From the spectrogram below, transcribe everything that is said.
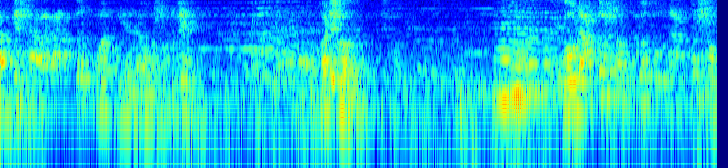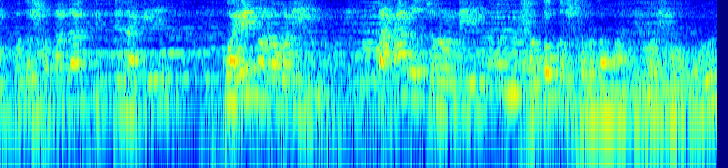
আজকে সারা রাত্র পথ দিয়ে যাব শুনলেন হরি বল। গৌরাঙ্গ সত্য গৌরাঙ্গ সম্পদ, সদাচার চিত্তে জাগে। কহে নরহরি, তাহার চরণে সতত স্মরণ মাঝে হরি বল।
